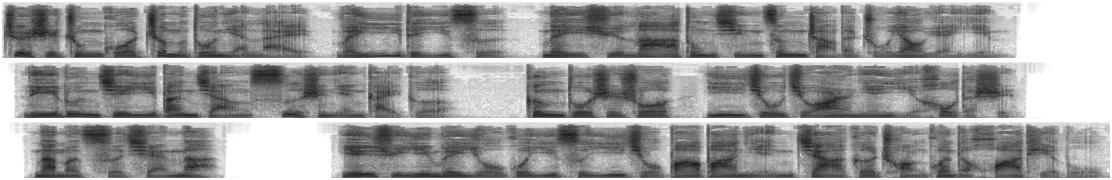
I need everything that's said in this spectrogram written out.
这是中国这么多年来唯一的一次内需拉动型增长的主要原因。理论界一般讲四十年改革，更多是说一九九二年以后的事。那么此前呢？也许因为有过一次一九八八年价格闯关的滑铁卢，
